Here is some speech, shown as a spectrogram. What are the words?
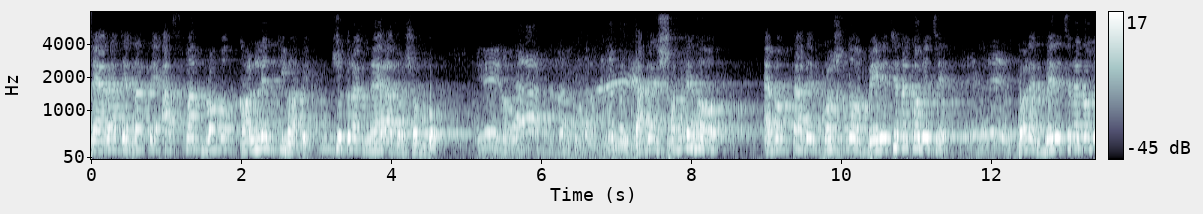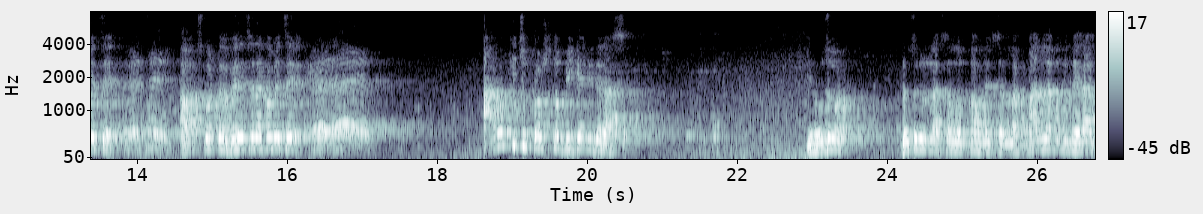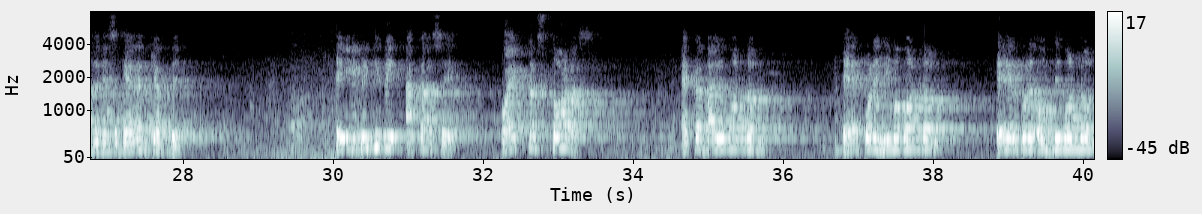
মেয়েরাজের রাতে আসমান ভ্রমণ করলেন কীভাবে? সুতরাং মেয়েরাজ অসম্ভব। তাদের সন্দেহ এবং তাদের প্রশ্ন বেড়েছে না কমেছে? বলেন, বেড়েছে না কমেছে? আওয়াজ করতে বেড়েছে না কমেছে? আরও কিছু প্রশ্ন বিজ্ঞানীদের আছে। গেলেন এই পৃথিবীর আকাশে কয়েকটা স্তর আছে। একটা বায়ুমণ্ডল, এরপরে হিমমণ্ডল এরপরে অগ্নিমন্ডল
